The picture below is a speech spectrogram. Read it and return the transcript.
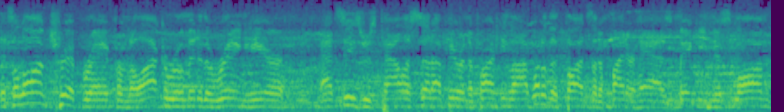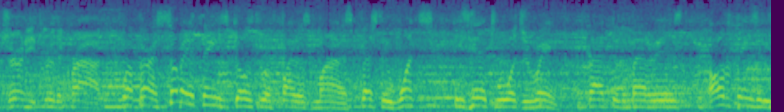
It's a long trip, Ray, from the locker room into the ring here at Caesar's Palace, set up here in the parking lot. What are the thoughts that a fighter has making this long journey through the crowd? Well, Barry, so many things go through a fighter's mind, especially once he's headed towards the ring. The fact of the matter is, all the things that he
